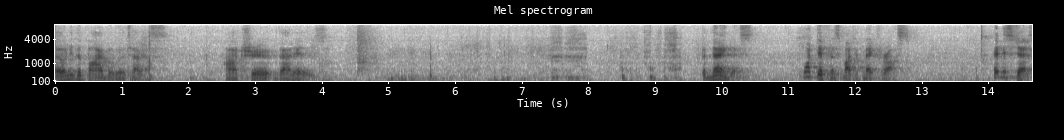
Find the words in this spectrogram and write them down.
only the Bible will tell us how true that is. But knowing this, what difference might it make for us? Let me suggest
